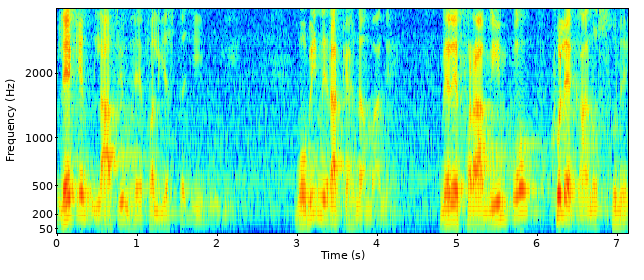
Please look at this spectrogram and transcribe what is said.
लेकिन लाजिम है फलियस्तजीबूली वो भी मेरा कहना माने। मेरे फरामीन को खुले कानों सुने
